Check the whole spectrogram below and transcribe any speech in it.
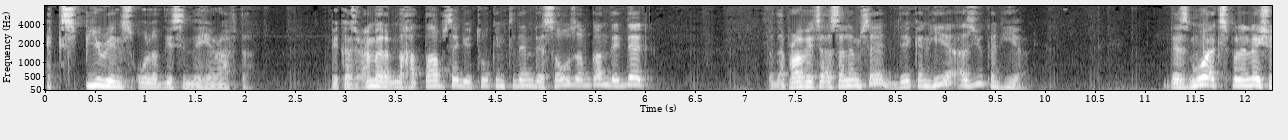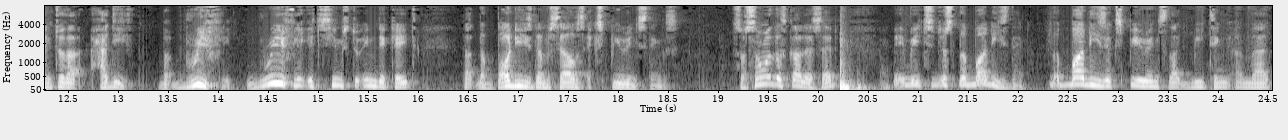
experience all of this in the hereafter. Because Umar ibn Khattab said, you're talking to them, their souls have gone, they're dead. But the Prophet ﷺ said, they can hear as you can hear. There's more explanation to that hadith, but briefly, briefly it seems to indicate that the bodies themselves experience things. So some of the scholars said, maybe it's just the bodies then. The bodies experience that beating and that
